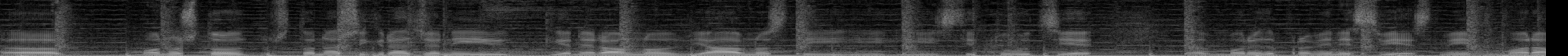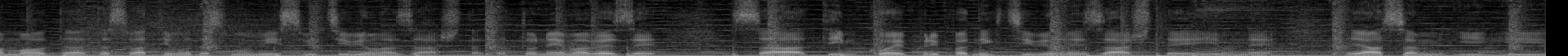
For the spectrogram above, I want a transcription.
Uh, ono što, što naši građani, generalno javnost i, i institucije, uh, moraju da promijene svijest. Mi moramo da, da shvatimo da smo mi svi civilna zašta, da to nema veze sa tim ko je pripadnik civilne zašte ili ne. Ja sam i, i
